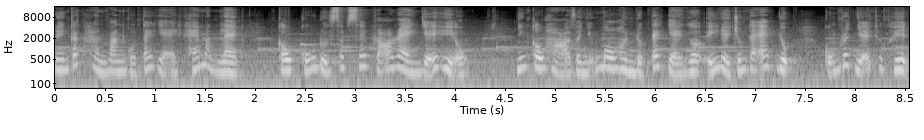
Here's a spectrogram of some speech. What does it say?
nên cách hành văn của tác giả khá mạch lạc, câu cú được sắp xếp rõ ràng dễ hiểu. Những câu hỏi và những mô hình được tác giả gợi ý để chúng ta áp dụng cũng rất dễ thực hiện.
